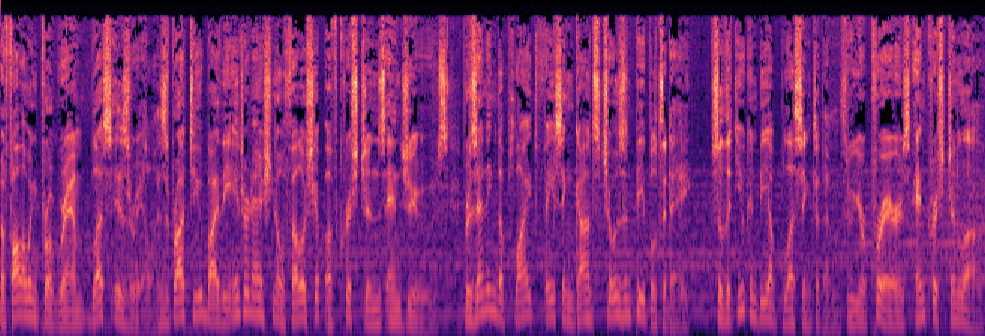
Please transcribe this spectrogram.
The following program, Bless Israel, is brought to you by the International Fellowship of Christians and Jews, presenting the plight facing God's chosen people today so that you can be a blessing to them through your prayers and Christian love.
